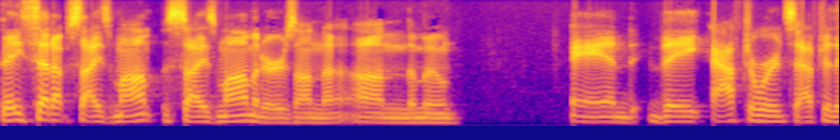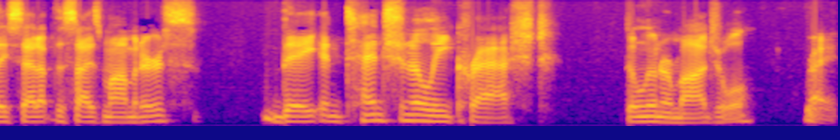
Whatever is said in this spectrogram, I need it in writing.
They set up seismom- seismometers on the on the moon, and they afterwards, after they set up the seismometers, they intentionally crashed the lunar module. Right.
